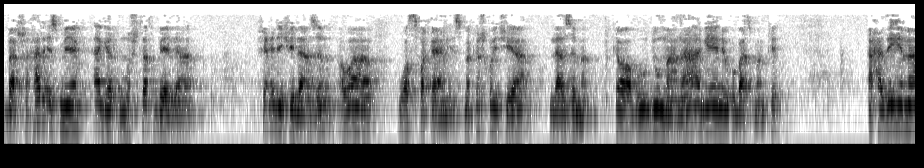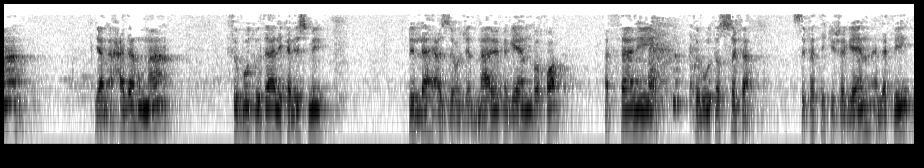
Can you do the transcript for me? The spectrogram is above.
باش هر اسمك أجر مشتق بلا فعل شي لازم أو وصفك يعني اسمك شخوي شيء لازمة. كوابو دو معنى أجيني وكباس أحدهما يعني أحدهما ثبوت ذلك الاسم لله عز وجل. ناويك أجين بخوا؟ الثاني ثبوت الصفة صفتك شجين التي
